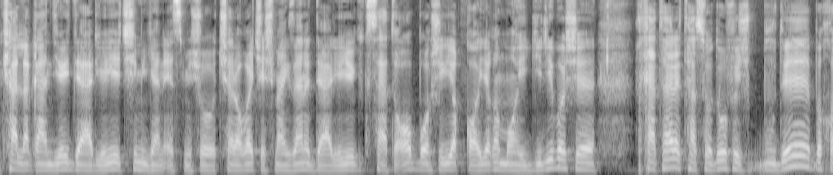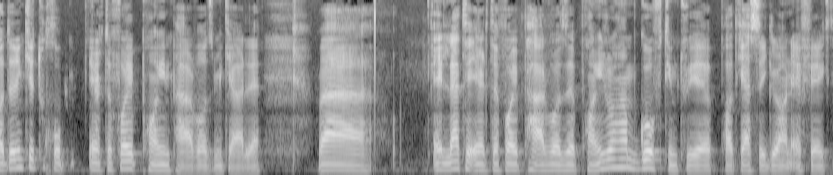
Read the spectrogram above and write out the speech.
کلقندی های دریایی چی میگن اسمشو؟ چراغای چشمک زن دریایی سطح آب باشه یا قایق ماهیگیری باشه؟ خطر تصادفش بوده به خاطر اینکه تو خب ارتفاع پایین پرواز می‌کرده و علت ارتفاع پرواز پایین رو هم گفتیم توی پادکست ground effect.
